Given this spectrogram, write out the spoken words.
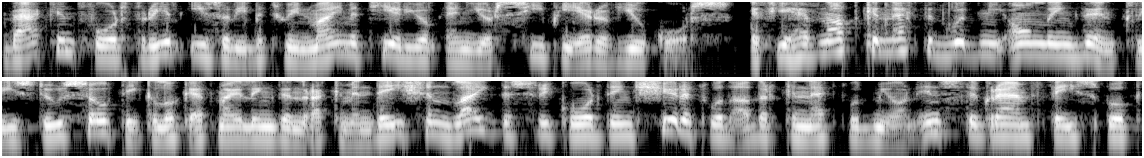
back and forth real easily between my material and your CPA review course. If you have not connected with me on LinkedIn, please do so. Take a look at my LinkedIn recommendation, like this recording, share it with other, connect with me on Instagram, Facebook,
